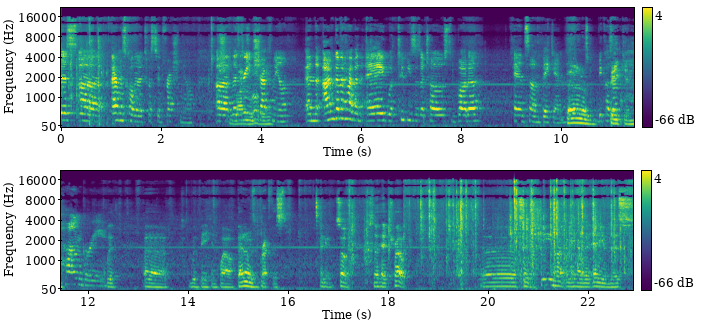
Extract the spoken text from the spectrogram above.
this uh I almost called it a twisted fresh meal. Uh the green chef meal. And I'm gonna have an egg with two pieces of toast, butter, and some bacon. Better known as Because bacon I'm hungry. with uh with bacon. Wow. Better known as breakfast. Okay, so so had trout. Uh, since she's not really having any of this.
